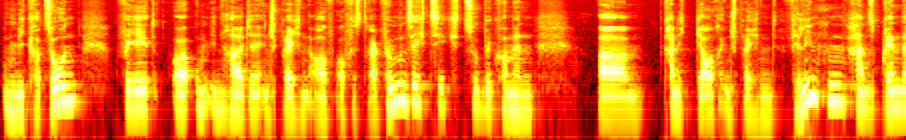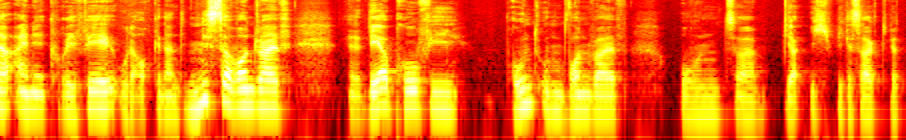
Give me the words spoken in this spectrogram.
um Migration geht, äh, um Inhalte entsprechend auf Office 365 zu bekommen. Ähm, kann ich auch entsprechend verlinken. Hans Brender, eine Koryphäe oder auch genannt Mr. OneDrive, äh, der Profi rund um OneDrive. Und äh, ja, ich, wie gesagt, werde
